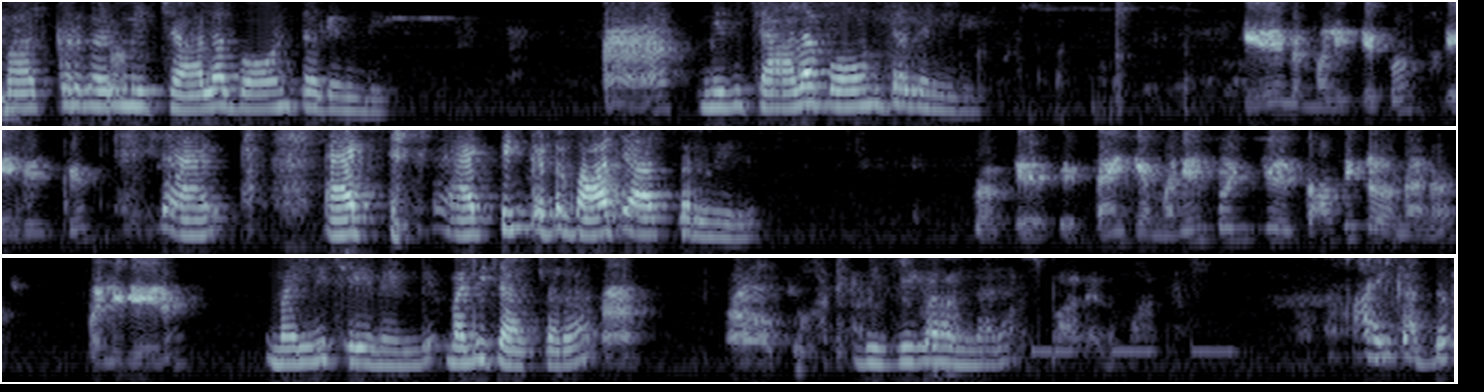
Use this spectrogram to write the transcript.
భాస్కర్ గారు మీది చాలా బాగుంటుందండి. మీది చాలా బాగుంటుందండి. యాక్టింగ్ కట్ట బాగా చేస్తారు మీరు. మళ్ళీ చేయను? మళ్ళీ చేయనండి. మళ్ళీ చేస్తారా? బిజీగా ఉన్నారా. ఆయనకి అర్థం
